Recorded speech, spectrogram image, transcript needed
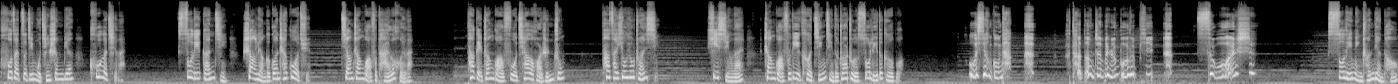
扑在自己母亲身边，哭了起来。苏黎赶紧让两个官差过去，将张寡妇抬了回来。他给张寡妇掐了会儿人中，他才悠悠转醒。一醒来，张寡妇立刻紧紧的抓住了苏黎的胳膊。我相公他，他当真被人剥了皮，死无完事。苏黎抿唇点头。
